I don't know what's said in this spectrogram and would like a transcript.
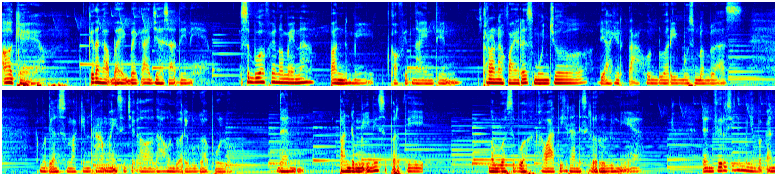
Oke, kita nggak baik-baik aja saat ini. Sebuah fenomena pandemi COVID-19, coronavirus muncul di akhir tahun 2019. Kemudian semakin ramai sejak awal tahun 2020. Dan pandemi ini seperti membuat sebuah kekhawatiran di seluruh dunia. Dan virus ini menyebabkan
